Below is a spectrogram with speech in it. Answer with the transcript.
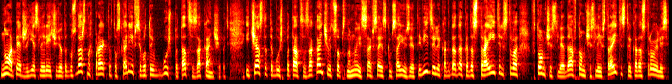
Но, опять же, если речь идет о государственных проектах, то, скорее всего, ты будешь пытаться заканчивать. И часто ты будешь пытаться заканчивать, собственно, мы в Советском Союзе это видели, когда да, когда строительство, в том числе, да, в том числе и в строительстве, когда строились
